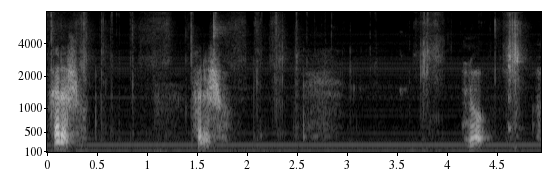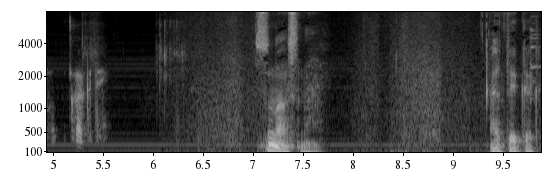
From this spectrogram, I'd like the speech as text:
Хорошо. Хорошо. Ну, как ты? Сносно. А ты как?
